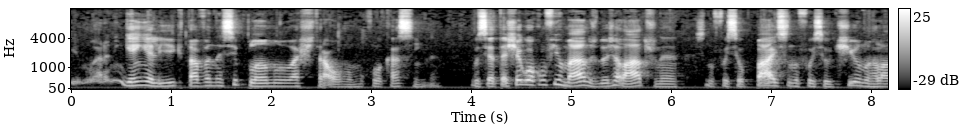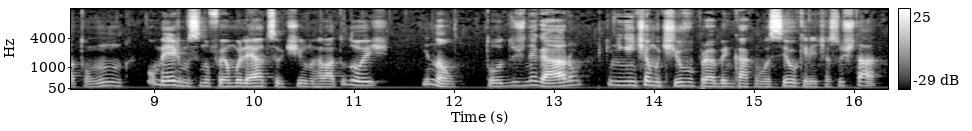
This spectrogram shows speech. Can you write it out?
e não era ninguém ali que estava nesse plano astral, vamos colocar assim, né? Você até chegou a confirmar nos dois relatos, né? Se não foi seu pai, se não foi seu tio no relato 1, ou mesmo se não foi a mulher do seu tio no relato 2. E não, todos negaram que ninguém tinha motivo para brincar com você ou querer te assustar.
